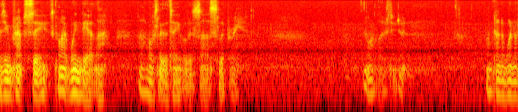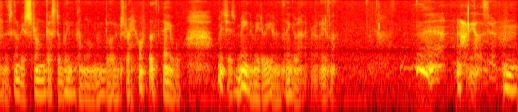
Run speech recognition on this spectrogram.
As you can perhaps see, it's quite windy out there. Uh, obviously the table is uh, slippery. What are those two doing? I'm kind of wondering if there's going to be a strong gust of wind come along and blow him straight off the table, which is mean of me to even think about it, really, isn't it? What are the others doing? Mm.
